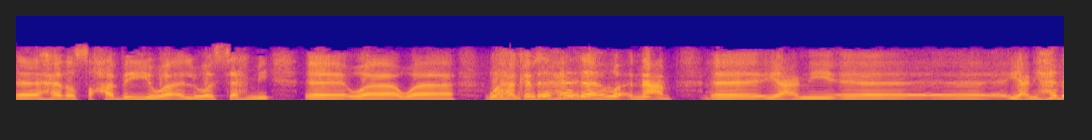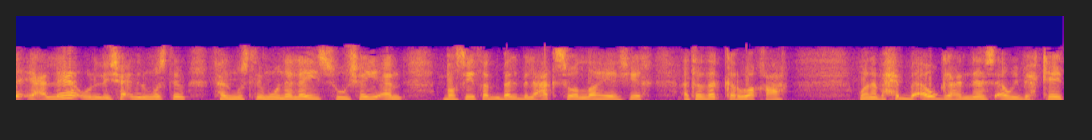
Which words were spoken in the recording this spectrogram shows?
آه، هذا الصحابي واللي هو السهمي آه، وهكذا. هذا. هو نعم آه، يعني آه، يعني هذا إعلاء لشأن المسلم. فالمسلمون ليسوا شيئا بسيطا بل بالعكس والله يا شيخ أتذكر وقعة وأنا بحب أوجع الناس قوي بحكاية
